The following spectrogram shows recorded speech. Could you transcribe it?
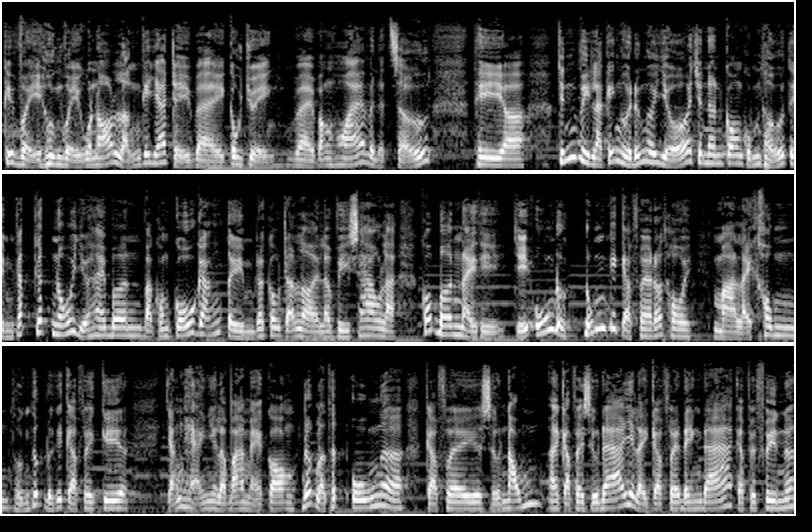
cái vị hương vị của nó lẫn cái giá trị về câu chuyện về văn hóa về lịch sử. Thì uh, chính vì là cái người đứng ở giữa cho nên con cũng thử tìm cách kết nối giữa hai bên và con cố gắng tìm ra câu trả lời là vì sao là có bên này thì chỉ uống được đúng cái cà phê đó thôi mà lại không thưởng thức được cái cà phê kia. Chẳng hạn như là ba mẹ con rất là thích uống uh, cà phê sữa nóng hay cà phê sữa đá với lại cà phê đen đá cà phê phin á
